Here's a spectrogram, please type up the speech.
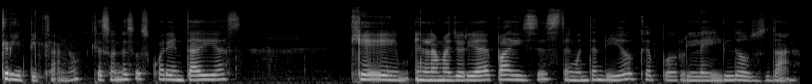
crítica, ¿no? Que son esos 40 días que en la mayoría de países tengo entendido que por ley los dan.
